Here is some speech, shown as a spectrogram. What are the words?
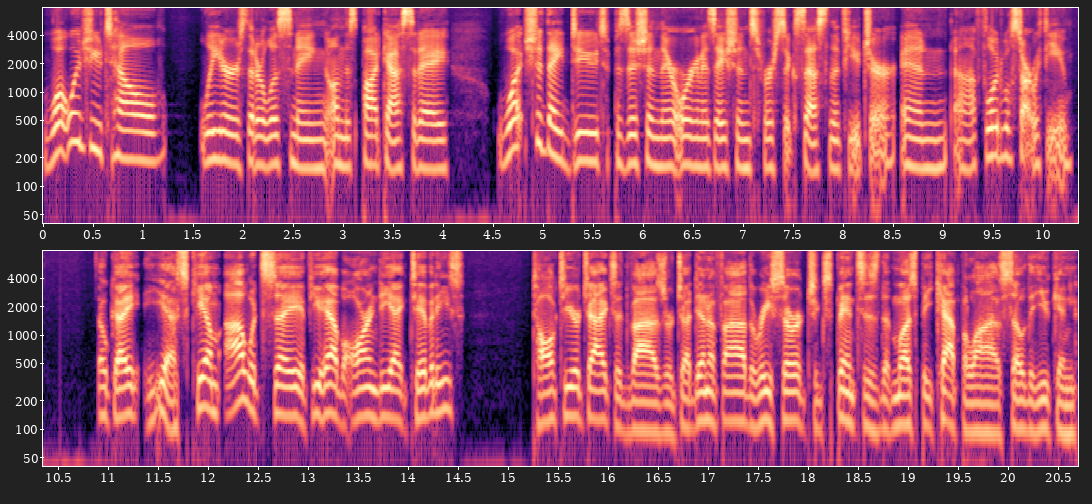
what would you tell leaders that are listening on this podcast today? what should they do to position their organizations for success in the future? And uh, Floyd, we'll start with you. Okay. Yes, Kim. I would say if you have R and D activities, talk to your tax advisor to identify the research expenses that must be capitalized so that you can,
